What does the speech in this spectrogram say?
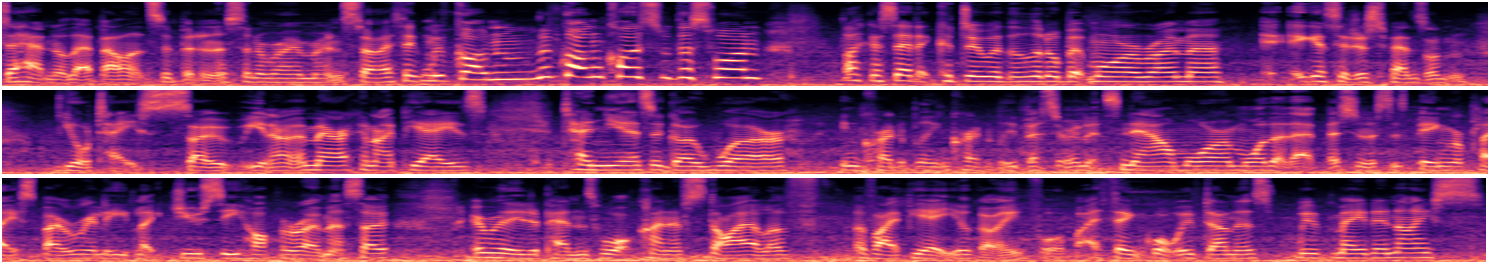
to handle that balance of bitterness and aroma. And so I think we've gotten we've gotten close with this one. Like I said, it could do with a little bit more aroma. I guess it just depends on your taste. So you know, American IPAs ten years ago were incredibly, incredibly bitter, and it's now more and more that that bitterness is being replaced by really like juicy hop aroma. So it really depends what kind of style of, of IPA you're going for. But I think what we've done is we've made a nice,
